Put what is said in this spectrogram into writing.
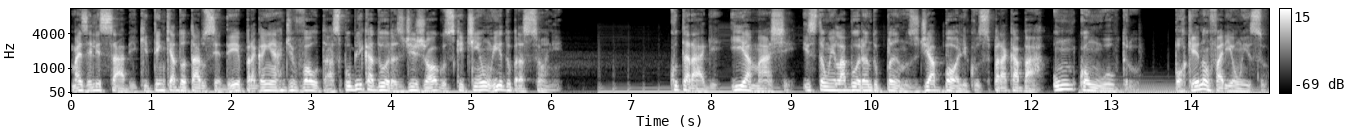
Mas ele sabe que tem que adotar o CD para ganhar de volta as publicadoras de jogos que tinham ido para a Sony. Kutaragi e Yamashi estão elaborando planos diabólicos para acabar um com o outro. Por que não fariam isso?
